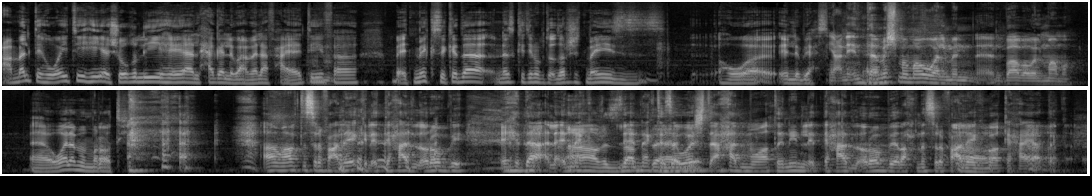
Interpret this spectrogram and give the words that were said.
عملت هوايتي هي شغلي هي الحاجة اللي بعملها في حياتي. فبقت mix كده ناس كتير ما بتقدرش تميز هو إيه اللي بيحصل يعني أنت آه. مش ممول من البابا والماما آه، ولا من مراتي آه ما بتصرف عليك الاتحاد الأوروبي إهداء لانك آه،. لانك تزوجت أحد مواطنين الاتحاد الأوروبي راح نصرف عليك آه. باقي حياتك آه،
